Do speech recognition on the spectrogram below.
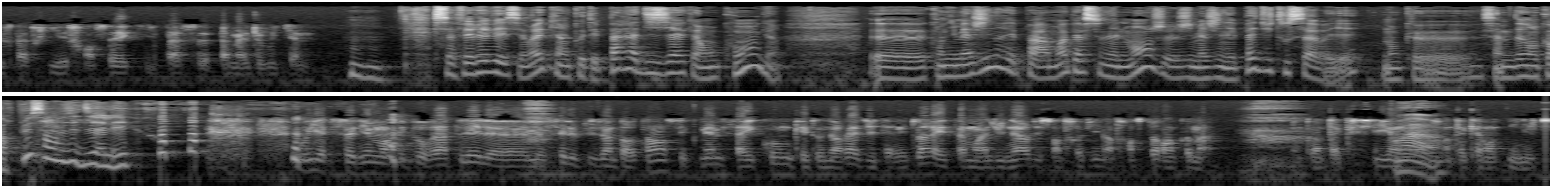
expatriés français qui passent pas mal de week-ends. Mhm. Ça fait rêver, c'est vrai qu'il y a un côté paradisiaque à Hong Kong euh, qu'on n'imaginerait pas. Moi personnellement, je n'imaginais pas du tout ça, vous voyez. Donc euh, ça me donne encore plus envie d'y aller. oui, absolument. Et pour rappeler le, le, fait le plus important, c'est que même Sai Kung, qui est au nord-est du territoire, est à moins d'une heure du centre-ville en transport en commun. Donc en taxi, on a 30 à 40 minutes.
